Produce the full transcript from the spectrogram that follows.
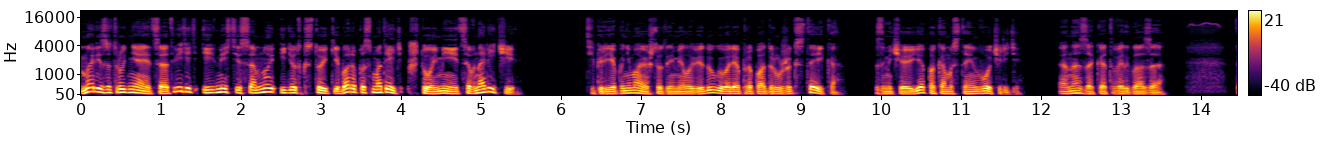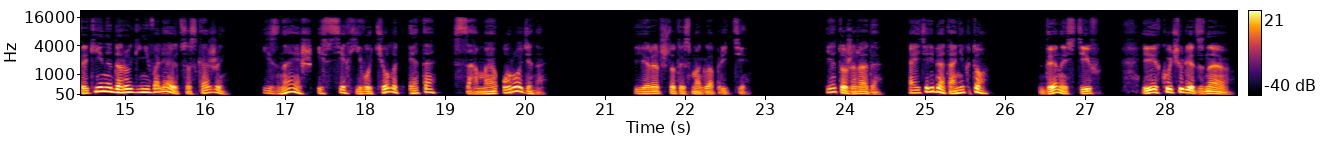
Мэри затрудняется ответить и вместе со мной идет к стойке бара посмотреть, что имеется в наличии. Теперь я понимаю, что ты имела в виду, говоря про подружек стейка. Замечаю я, пока мы стоим в очереди. Она закатывает глаза. Такие на дороге не валяются, скажи. И знаешь, из всех его тёлок это самая уродина. Я рад, что ты смогла прийти. Я тоже рада. А эти ребята, они кто? Дэн и Стив. И их кучу лет знаю.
